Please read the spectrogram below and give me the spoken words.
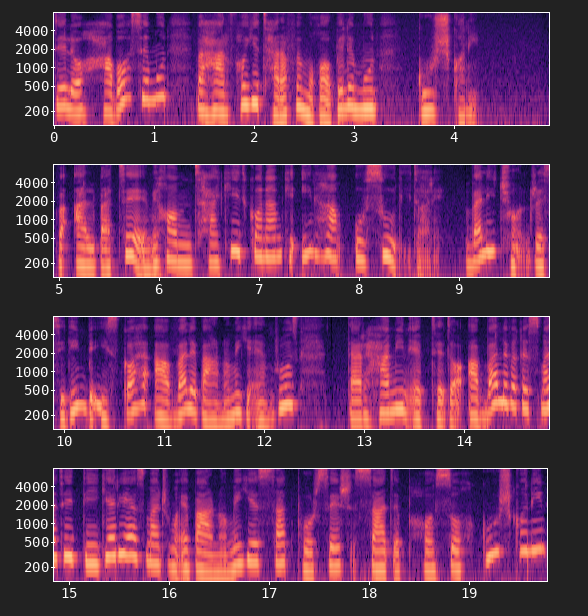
دل و حواسمون به حرفهای طرف مقابلمون گوش کنیم. و البته می‌خوام تاکید کنم که این هم اصولی داره. ولی چون رسیدیم به ایستگاه اول برنامه امروز در همین ابتدا. اول به قسمت دیگری از مجموعه برنامه 100 پرسش 100 پاسخ گوش کنین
